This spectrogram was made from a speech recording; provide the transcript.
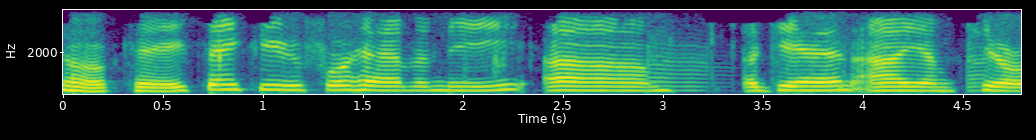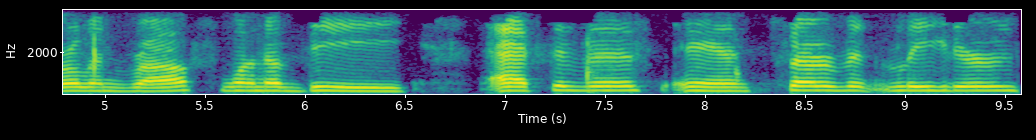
Okay, thank you for having me. Um, again, I am Carolyn Ruff, one of the activists and servant leaders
